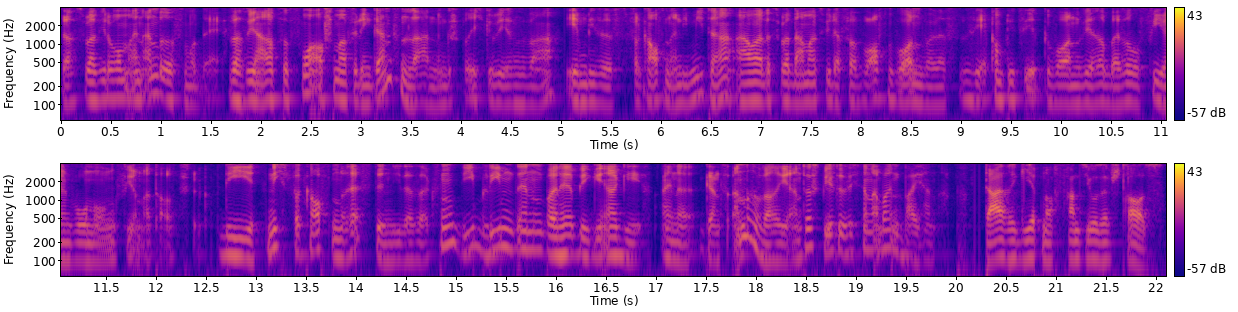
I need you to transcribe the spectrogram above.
Das war wiederum ein anderes Modell, was Jahre zuvor auch schon mal für den ganzen Laden im Gespräch gewesen war, eben dieses Verkaufen an die Mieter, aber das war damals wieder verworfen worden, weil das sehr kompliziert geworden wäre bei so vielen Wohnungen, 400.000 Stück. Die nicht verkauften Reste in Niedersachsen, die blieben denn bei der BGAG. Eine ganz andere Variante spielte sich dann aber in Bayern ab. Da regiert noch Franz Josef Strauß.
